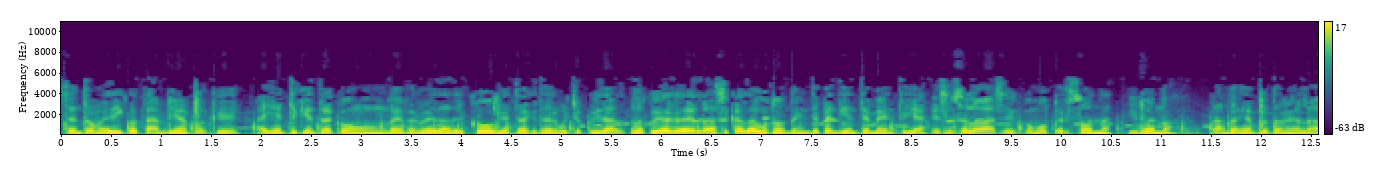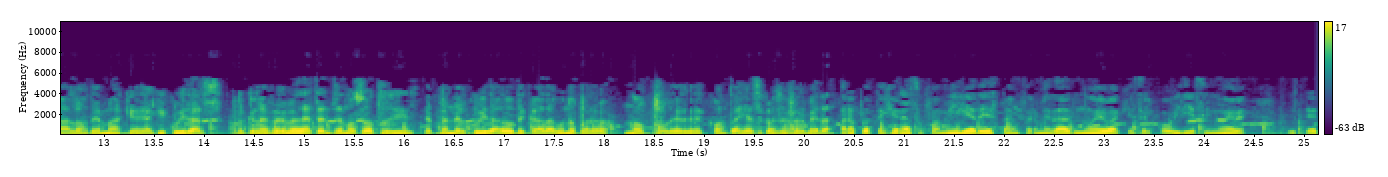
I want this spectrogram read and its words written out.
centro médico también, porque hay gente que entra con la enfermedad del COVID, tiene que tener mucho cuidado. Los cuidados hace cada uno independientemente, ¿ya? Eso se lo hace como persona y bueno, dando ejemplo también a, los demás que hay que cuidarse, porque la enfermedad está entre nosotros y depende del cuidado de cada uno para no poder contagiarse con esa enfermedad. Para proteger a su familia de esta enfermedad nueva que es el COVID-19, ¿usted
